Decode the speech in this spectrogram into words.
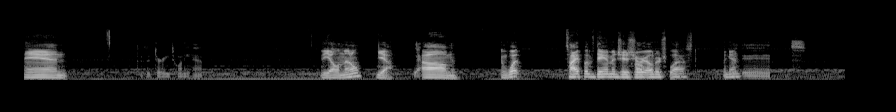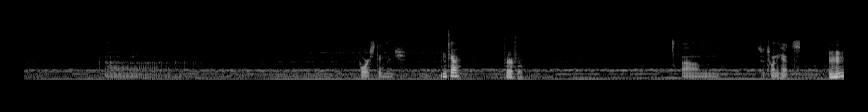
And Does a dirty 20 hit? the elemental? Yeah. Yeah. Um, and what type of damage is your Oh. Eldritch Blast again? It is. Uh, force damage. Okay. Perfect. Um, so 20 hits. Mm-hmm.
